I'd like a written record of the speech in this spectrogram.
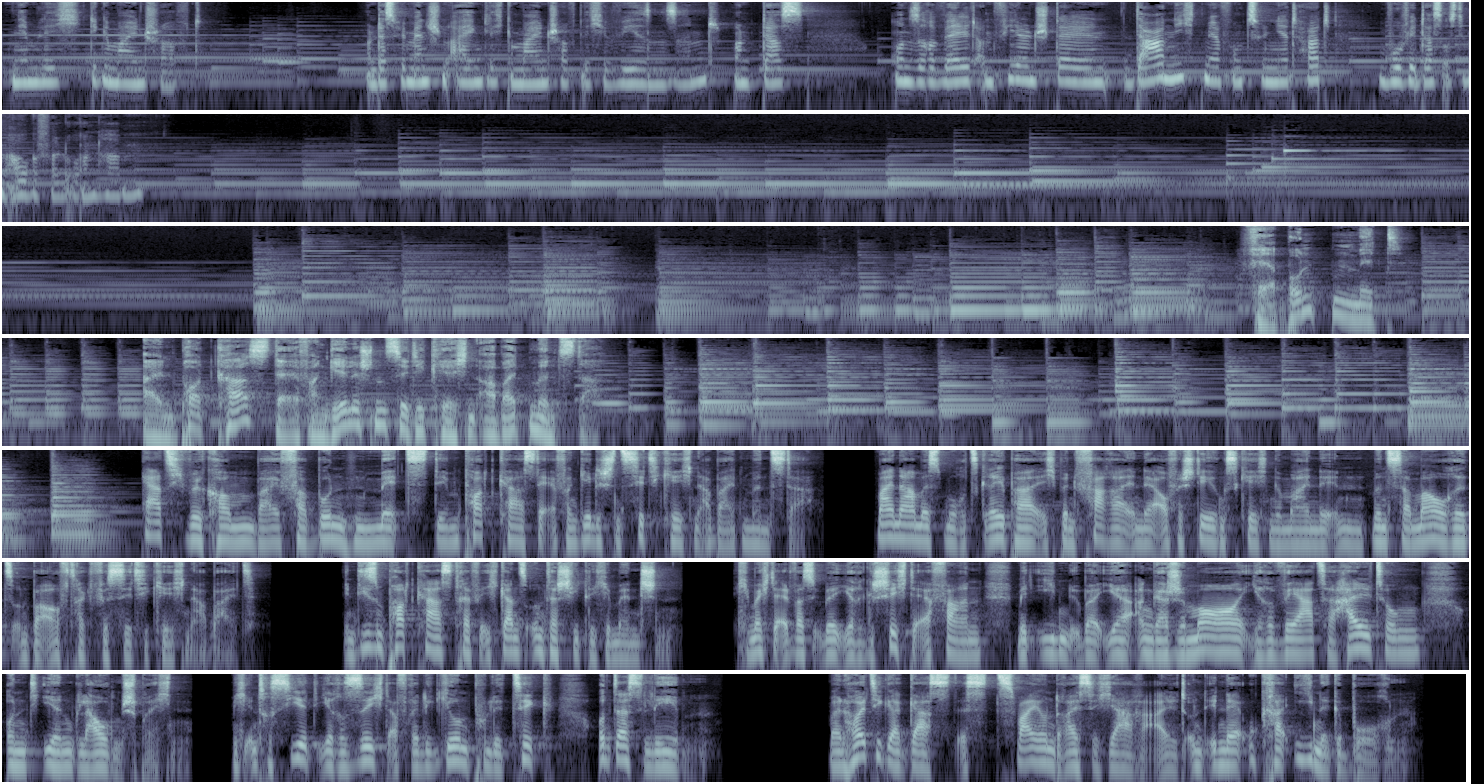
nämlich die Gemeinschaft. Und dass wir Menschen eigentlich gemeinschaftliche Wesen sind und dass unsere Welt an vielen Stellen da nicht mehr funktioniert hat, wo wir das aus dem Auge verloren haben. Verbunden mit ein Podcast der Evangelischen Citykirchenarbeit Münster. Herzlich willkommen bei Verbunden mit dem Podcast der Evangelischen Citykirchenarbeit Münster. Mein Name ist Moritz Greper, ich bin Pfarrer in der Auferstehungskirchengemeinde in Münster-Mauritz und beauftragt für Citykirchenarbeit. In diesem Podcast treffe ich ganz unterschiedliche Menschen. Ich möchte etwas über ihre Geschichte erfahren, mit ihnen über ihr Engagement, ihre Werte, Haltung und ihren Glauben sprechen. Mich interessiert ihre Sicht auf Religion, Politik und das Leben. Mein heutiger Gast ist 32 Jahre alt und in der Ukraine geboren.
